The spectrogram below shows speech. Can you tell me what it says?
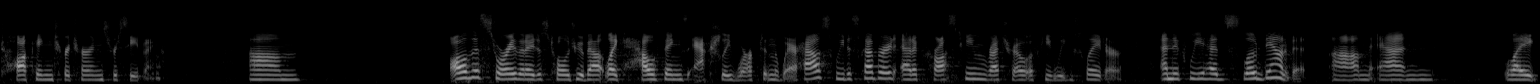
talking to returns receiving. Um, all this story that I just told you about like how things actually worked in the warehouse, we discovered at a cross-team retro a few weeks later. And if we had slowed down a bit um, and like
